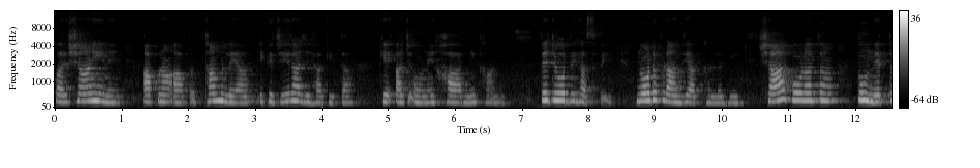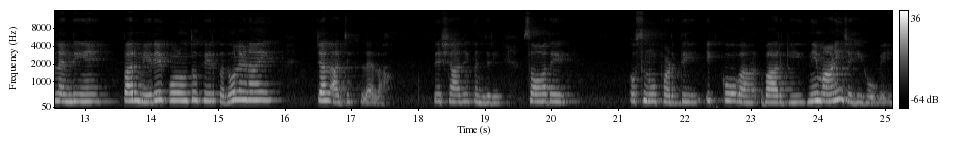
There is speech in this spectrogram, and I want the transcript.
ਪਰ ਸ਼ਾਹਣੀ ਨੇ ਆਪਣਾ ਆਪ ਥੰਮ ਲਿਆ, ਇੱਕ ਜਿਹੜਾ ਜਿਹਾ ਕੀਤਾ ਕਿ ਅੱਜ ਉਹਨੇ ਹਾਰ ਨਹੀਂ ਖਾਣੀ ਤੇ ਜ਼ੋਰ ਦੀ ਹੱਸ ਪਈ। ਨੋਟ ਫੜਾਉਂਦੀ ਆਖਣ ਲੱਗੀ, ਸ਼ਾਹ ਕੋਲੋਂ ਤਾਂ ਤੂੰ ਨਿੱਤ ਲੈਂਦੀ ਏ, ਪਰ ਮੇਰੇ ਕੋਲੋਂ ਤੂੰ ਫਿਰ ਕਦੋਂ ਲੈਣਾ ਏ? ਚੱਲ ਅੱਜ ਲੈ ਲਾ। ਤੇ ਸ਼ਾਹ ਦੀ ਕੰਜਰੀ। ਸੌ ਦੇ ਉਸ ਨੂੰ ਫੜਦੀ ਇੱਕੋ ਵਾਰ ਵਾਰਗੀ ਨਿਮਾਣੀ ਜਿਹੀ ਹੋ ਗਈ।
